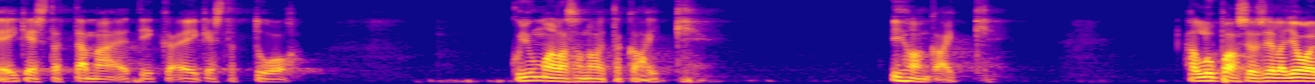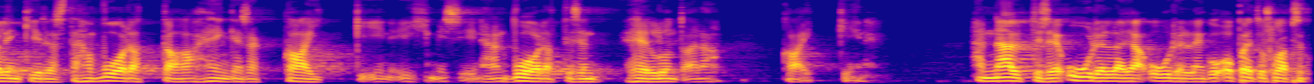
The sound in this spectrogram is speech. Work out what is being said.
Ei kestä tämä etiikka, ei kestä tuo. Kun Jumala sanoi, että kaikki. Ihan kaikki. Hän lupasi jo siellä Joelin kirjassa, että hän vuodattaa henkensä kaikkiin ihmisiin. Hän vuodatti sen helluntaina kaikkiin. Hän näytti se uudelleen ja uudelleen, kun opetuslapset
